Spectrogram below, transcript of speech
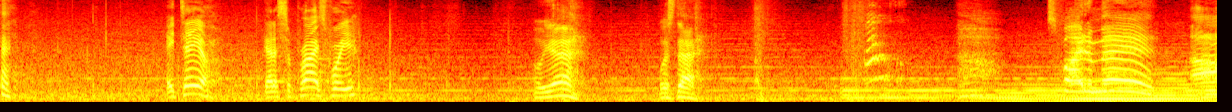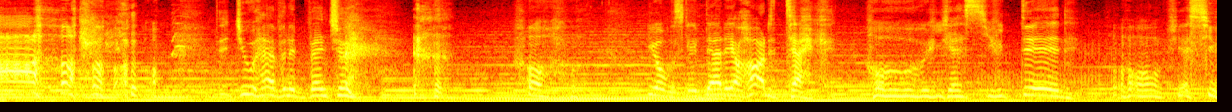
Hey, Teo. Got a surprise for you. Oh, yeah? What's that? Spider-Man! Oh! Did you have an adventure? Oh, you almost gave Daddy a heart attack. Oh, yes, you did. Oh, yes, you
